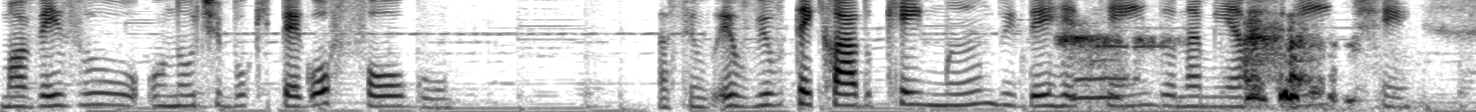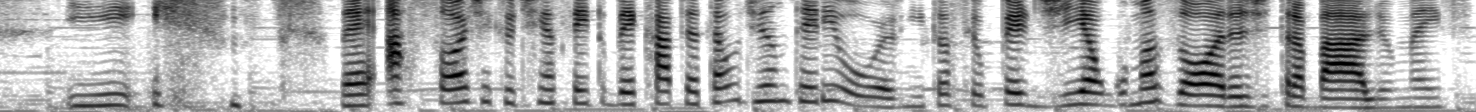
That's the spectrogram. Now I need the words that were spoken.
Uma vez o, o notebook pegou fogo. Assim, eu vi o teclado queimando e derretendo na minha frente. E, e né, a sorte é que eu tinha feito backup até o dia anterior. Então, assim, eu perdi algumas horas de trabalho, mas,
